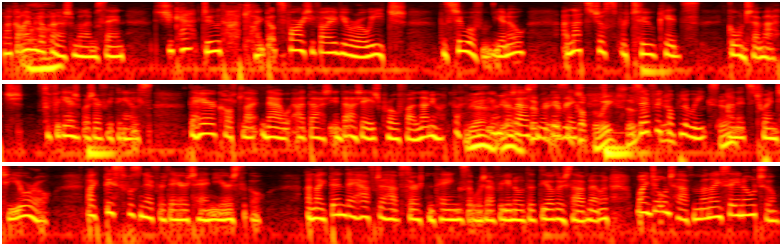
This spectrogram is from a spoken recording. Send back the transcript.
like I'm wow. looking at them and I'm saying, you can't do that. Like that's 45 euro each. There's two of them, you know, and that's just for two kids going to a match. So forget about everything else. The haircut like now at that in that age profile, anyone that, yeah, anyone yeah. that it's every, every age, couple of weeks. It's every it? couple of weeks, yeah. and it's 20 euro. Like this was never there 10 years ago. And like then they have to have certain things or whatever, you know, that the others have now. And mine don't have them and I say no to them.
